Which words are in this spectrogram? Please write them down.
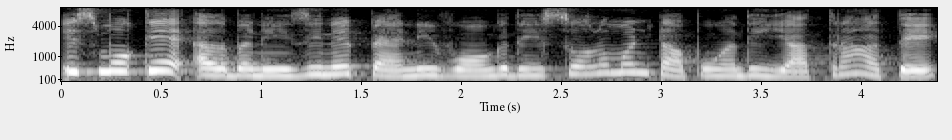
ਇਸ ਮੌਕੇ ਐਲਬਨੀਜ਼ੀ ਨੇ ਪੈਨੀ ਵੋਂਗ ਦੀ ਸੋਲੋਮਨ ਟਾਪੂਆਂ ਦੀ ਯਾਤਰਾ ਅਤੇ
